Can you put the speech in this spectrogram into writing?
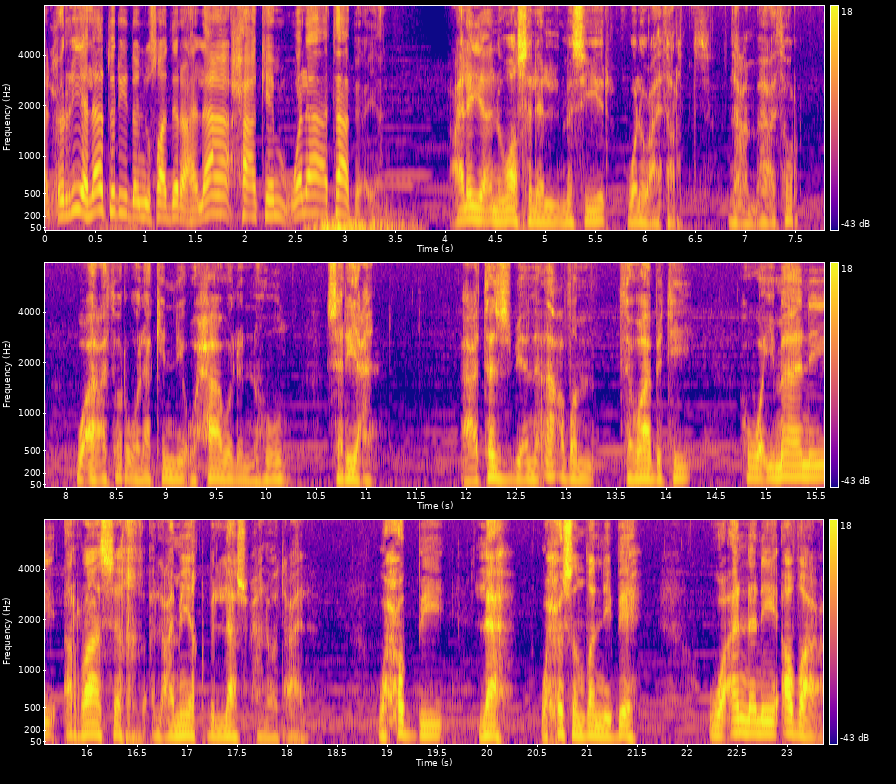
الحرية لا تريد أن يصادرها لا حاكم ولا تابع يعني. علي أن أواصل المسير ولو عثرت. نعم أعثر وأعثر ولكني أحاول النهوض سريعا. أعتز بأن أعظم ثوابتي هو إيماني الراسخ العميق بالله سبحانه وتعالى وحبي له وحسن ظني به وأنني أضع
